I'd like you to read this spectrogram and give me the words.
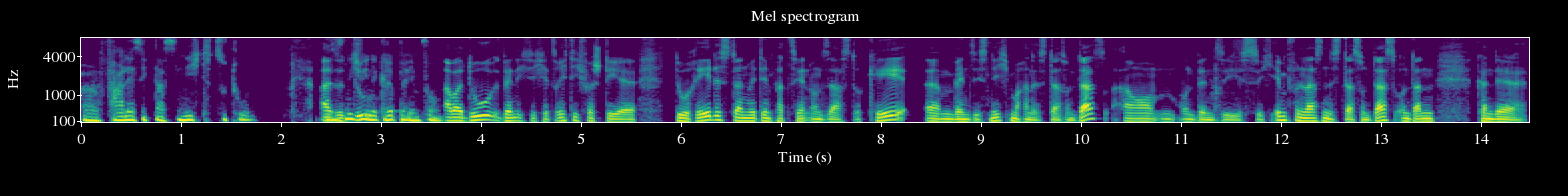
äh, fahrlässig, das nicht zu tun. Also nicht du, wie eine Grippeimpfung. Aber du, wenn ich dich jetzt richtig verstehe, du redest dann mit dem Patienten und sagst, okay, ähm, wenn sie es nicht machen, ist das und das, ähm, und wenn sie es sich impfen lassen, ist das und das, und dann kann der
